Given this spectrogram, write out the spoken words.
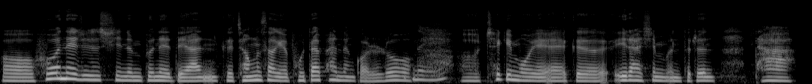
어, 후원해 주시는 분에 대한 그 정성에 보답하는 걸로 네. 어, 최기모에 그 일하신 분들은 다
